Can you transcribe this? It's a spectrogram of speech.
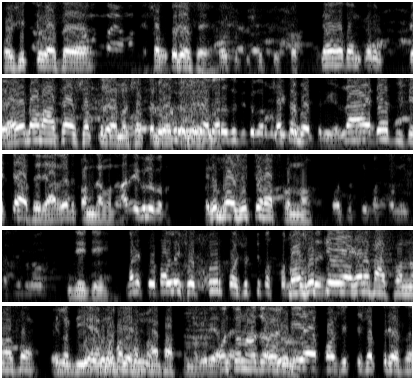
পঁয়ষট্টি আছে সত্তর। আছে দাম আছে সত্তর সত্তর বত্তর সত্তর বত্তর না এটা দুই চারটে আছে আর কম দাম আর এগুলো কত? এটা পঁয়ষট্টি পাঁচপান্ন। পঁয়ষট্টি পাঁচপান্ন এই পাশেগুলো জি জি। মানে টোটালি সত্তর পঁয়ষট্টি পাঁচপান্ন পঁয়ষট্টি এখানে পাঁচপান্ন আছে। দিয়ে এর মধ্যে পাঁচপান্ন? হ্যাঁ। পঞ্চান্ন হাজার পঁয়ষট্টি সত্তর আছে।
